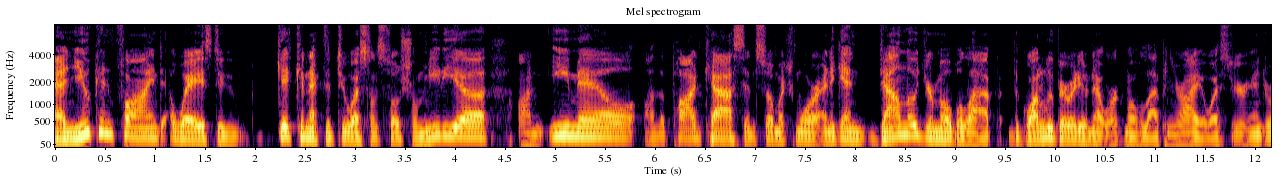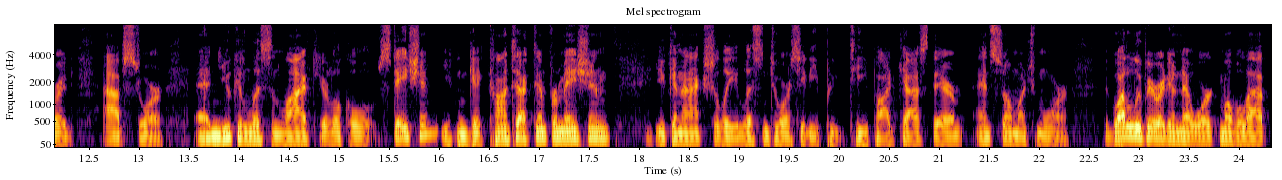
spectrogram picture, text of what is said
and you can find ways to get connected to us on social media, on email, on the podcast, and so much more. And again, download your mobile app, the Guadalupe Radio Network mobile app in your iOS or your Android app store. And you can listen live to your local station. You can get contact information. You can actually listen to our CDT podcast there and so much more the Guadalupe Radio Network mobile app.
